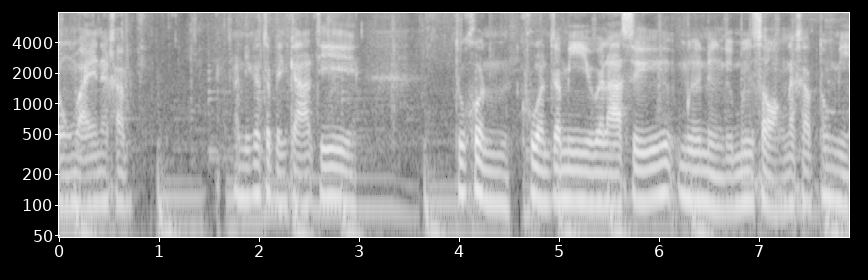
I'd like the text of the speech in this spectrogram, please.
ลงไว้นะครับ อันนี้ก็จะเป็นการ์ดที่ทุกคนควรจะมีเวลาซื้อมือหนึ่งหรือมือสองนะครับ ต้องมี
